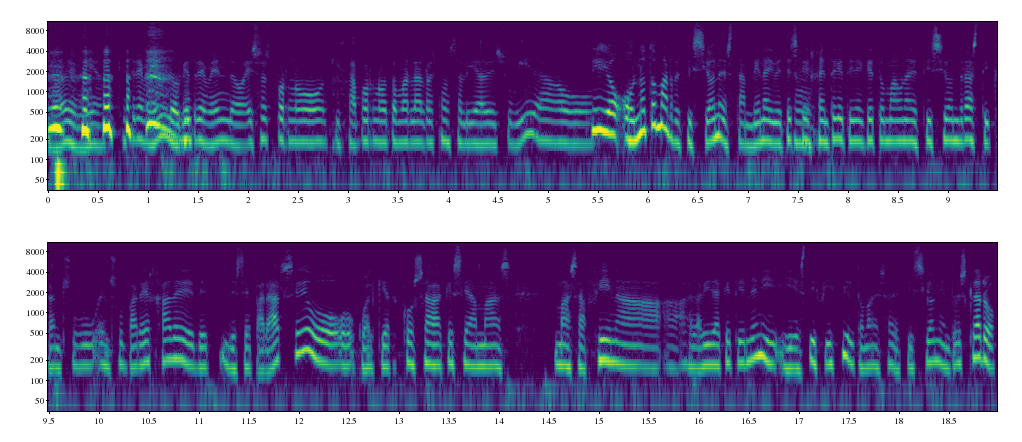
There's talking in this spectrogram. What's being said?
madre mía. Qué tremendo, qué tremendo. Eso es por no, quizá por no tomar la responsabilidad de su vida o... Sí, o, o no tomar decisiones también. Hay veces que hay Mm. gente que tiene que tomar una decisión drástica en su, en su pareja de, de- de separarse o, o cualquier cosa que sea más, más afín a, la vida que tienen y, y es difícil tomar esa decisión. Y entonces, claro,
